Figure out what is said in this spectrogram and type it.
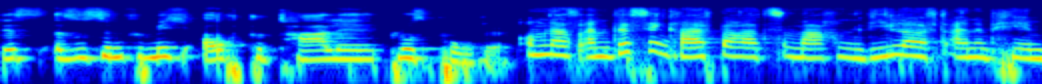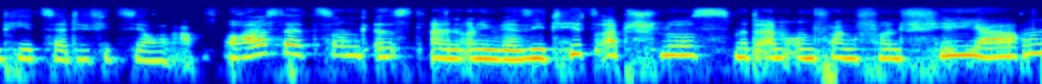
Das also sind für mich auch totale Pluspunkte. Um das ein bisschen greifbarer zu machen, wie läuft eine PMP-Zertifizierung ab? Voraussetzung ist ein Universitätsabschluss mit einem Umfang von vier Jahren.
